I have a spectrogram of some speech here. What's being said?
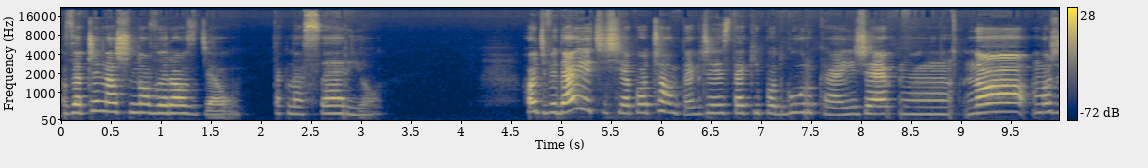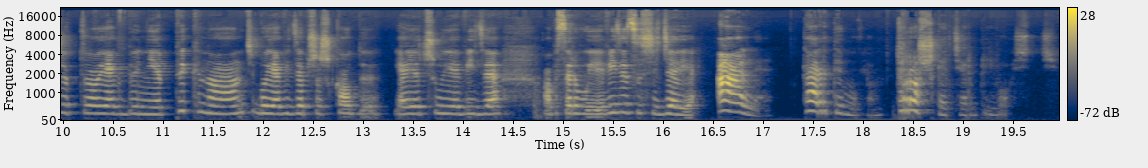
Zaczynasz nowy rozdział, tak na serio. Choć wydaje ci się początek, że jest taki pod górkę i że mm, no, może to jakby nie pyknąć, bo ja widzę przeszkody. Ja je czuję, widzę, obserwuję, widzę, co się dzieje. Ale karty mówią, troszkę cierpliwości.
